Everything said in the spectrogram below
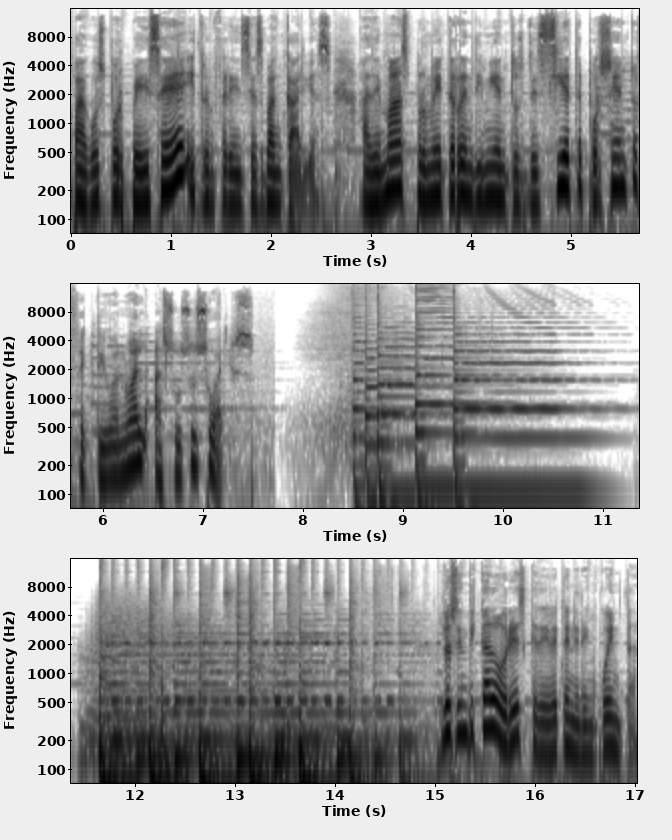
pagos por PSE y transferencias bancarias. Además, promete rendimientos de 7% efectivo anual a sus usuarios. Los indicadores que debe tener en cuenta.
